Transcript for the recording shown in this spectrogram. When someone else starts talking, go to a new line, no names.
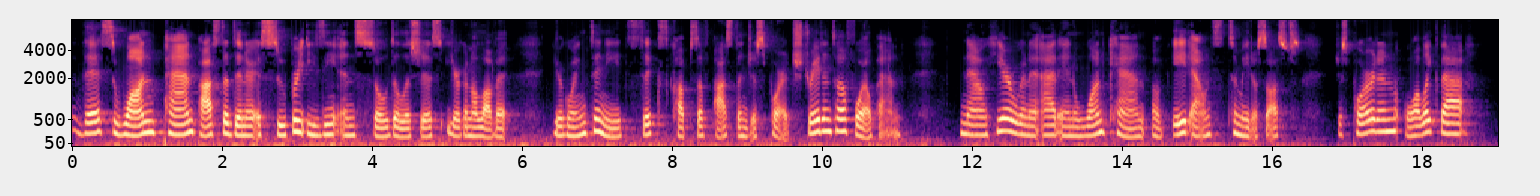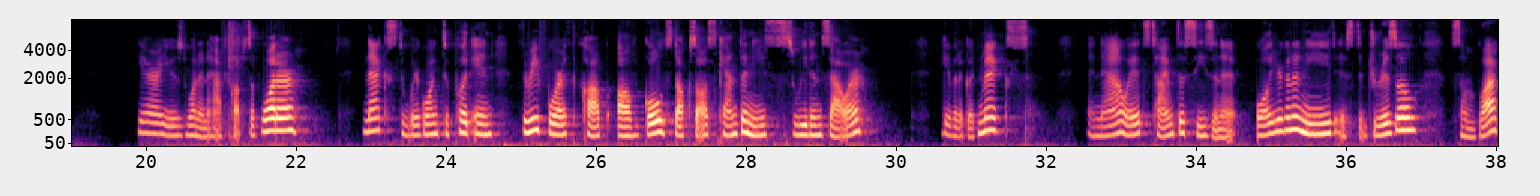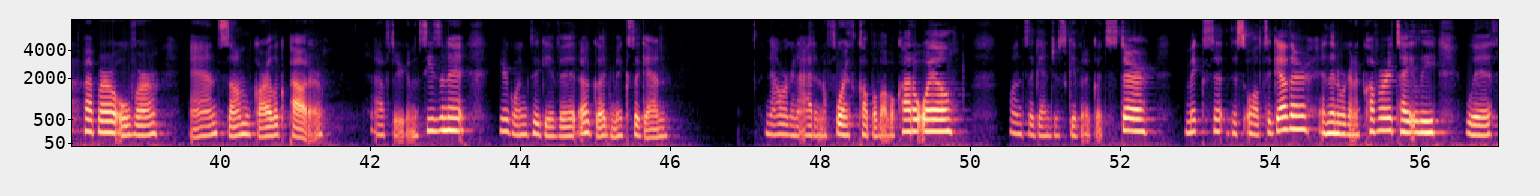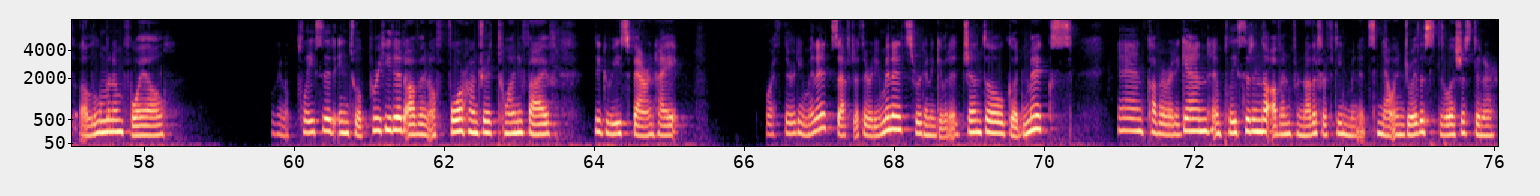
This one pan pasta dinner is super easy and so delicious. You're gonna love it. You're going to need six cups of pasta and just pour it straight into a foil pan. Now here we're gonna add in one can of eight ounce tomato sauce. Just pour it in all like that. Here I used one and a half cups of water. Next, we're going to put in 3 4th cup of Gold's duck sauce, Cantonese sweet and sour. Give it a good mix. And now it's time to season it. All you're going to need is to drizzle some black pepper over and some garlic powder. After you're going to season it, you're going to give it a good mix again. Now we're going to add in a fourth cup of avocado oil. Once again, just give it a good stir. Mix it, this all together, and then we're going to cover it tightly with aluminum foil. We're going to place it into a preheated oven of 425 degrees Fahrenheit for 30 minutes. After 30 minutes, we're going to give it a gentle, good mix and cover it again and place it in the oven for another 15 minutes. Now enjoy this delicious dinner.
